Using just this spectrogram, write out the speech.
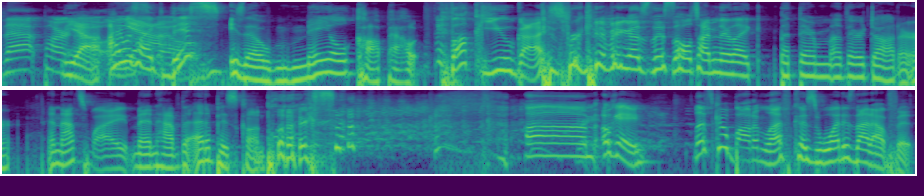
that part. Yeah, out. I was Yeah. like, this is a male cop out. Fuck you guys for giving us this the whole time. And they're like, but they're mother daughter. And that's why men have the Oedipus complex. um, okay, let's go bottom left because what is that outfit?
